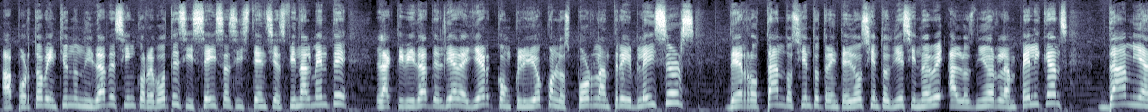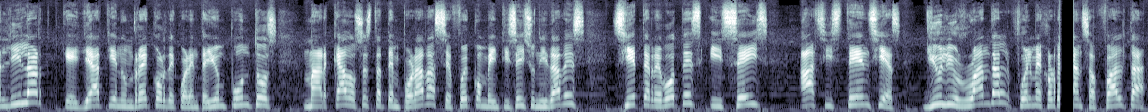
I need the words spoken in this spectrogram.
aportó 21 unidades, 5 rebotes y 6 asistencias. Finalmente, la actividad del día de ayer concluyó con los Portland Trail Blazers derrotando 132-119 a los New Orleans Pelicans. Damian Lillard, que ya tiene un récord de 41 puntos marcados esta temporada, se fue con 26 unidades, 7 rebotes y 6 asistencias. Julius Randall fue el mejor a falta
